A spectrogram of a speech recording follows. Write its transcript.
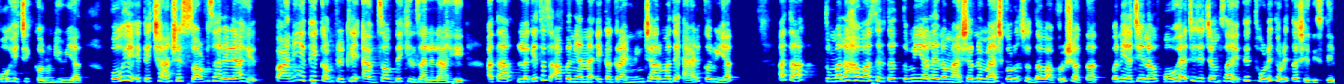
पोहे चेक करून घेऊयात. पोहे येथे छानसे सॉफ्ट झालेले आहेत. पाणी येथे कम्प्लिटली ऍब्झॉर्ब देखील झालेलं आहे. आता लगेचच आपण यांना एका ग्राइंडिंग जारमध्ये ऍड करूयात. आता तुम्हाला हवं असेल तर तुम्ही याला ना मॅशरने मॅश करून सुद्धा वापरू शकतात. पण याचे ना पोह्याचे जे चंक्स आहेत ते थोडे थोडे तसे दिसतील.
